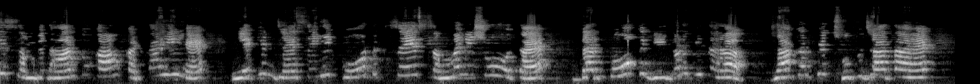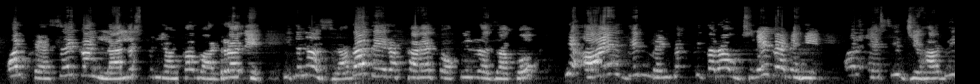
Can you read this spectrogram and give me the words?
द संविधान तो काम करता ही है, लेकिन जैसे ही कोर्ट से सम्मन इशू होता है डरपोक गीदड़ की तरह जाकर के छुप जाता है और पैसे का लालच प्रियंका वाड्रा ने इतना ज़्यादा दे रखा है तोकिर रजा को कि आए दिन मेंढक की तरह उछलेगा नहीं और ऐसी जिहादी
